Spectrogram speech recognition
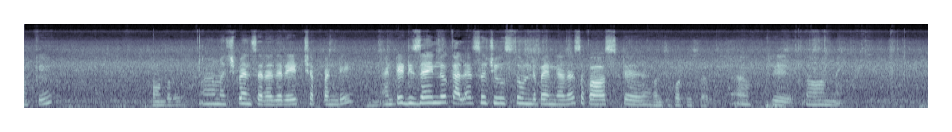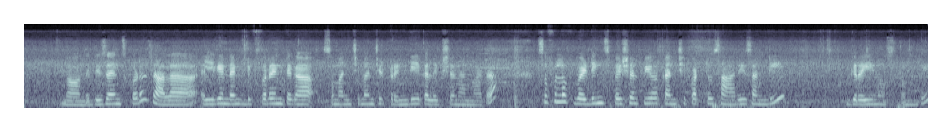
Okay. మర్చిపోయాను సార్. అదే రేట్ చెప్పండి. అంటే డిజైన్లు కలర్స్ చూస్తూ ఉండిపోయాను కదా సో కాస్ట్ కంచి పట్టు సారీ. ఓకే. బాగున్నాయి. బాగుంది. డిజైన్స్ కూడా చాలా ఎలిగెంట్ అండ్ డిఫరెంట్గా సో మంచి మంచి ట్రెండీ కలెక్షన్ అనమాట so full of wedding special pure Kanchi పట్టు సారీస్ అండి. గ్రెయిన్ వస్తుంది.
